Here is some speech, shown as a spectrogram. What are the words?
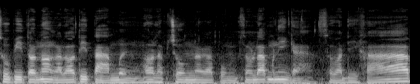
สู่พี่ตอนน้องก็รอติดตามเบิ่งรอรับชมนะครับผมสำหรับมื้อนี้ก็สวัสดีครับ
